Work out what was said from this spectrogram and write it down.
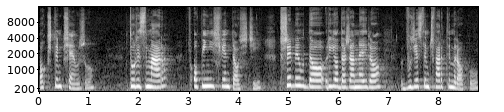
o tym księżu który zmarł w opinii świętości. Przybył do Rio de Janeiro w 24 roku.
